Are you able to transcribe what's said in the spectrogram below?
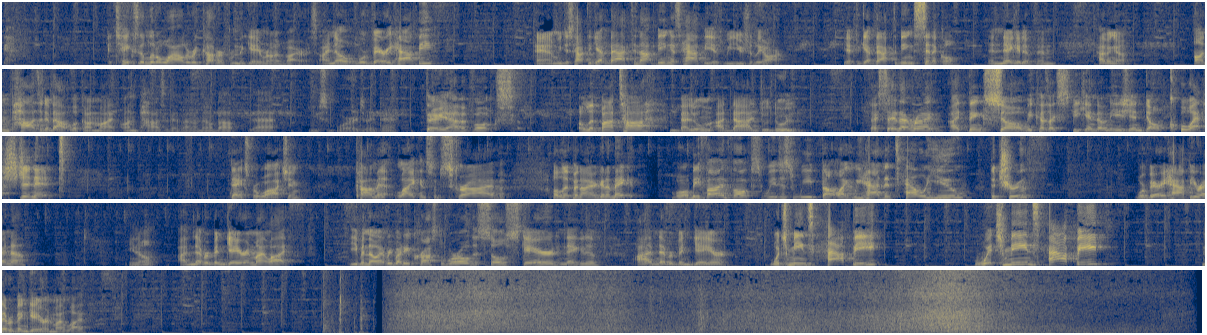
it takes a little while to recover from the gay coronavirus. I know we're very happy, and we just have to get back to not being as happy as we usually are. You have to get back to being cynical and negative and having a unpositive outlook on life. Unpositive, I don't know about that use of words right there. There you have it, folks. Alip Ba Ta Belum Ada Judul. Did I say that right? I think so because I speak Indonesian. Don't question it. Thanks for watching. Comment, like, and subscribe. Alip and I are gonna make it. We'll be fine, folks. We just, we felt like we had to tell you the truth. We're very happy right now. You know, I've never been gayer in my life. Even though everybody across the world is so scared and negative, I've never been gayer. Which means happy. Which means happy. Never been gayer in my life.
